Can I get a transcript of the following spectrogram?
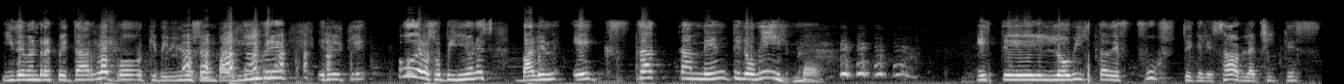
y deben respetarla porque vivimos en un país libre en el que todas las opiniones valen exactamente lo mismo. Este lobista de fuste que les habla, chiques,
